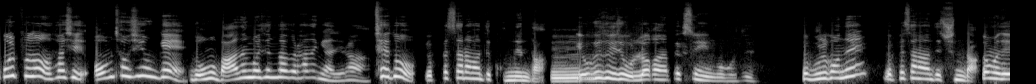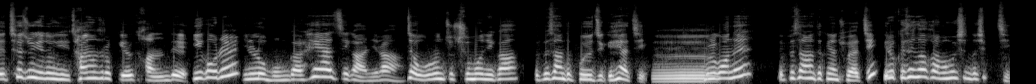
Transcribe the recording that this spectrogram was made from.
골프도 사실 엄청 쉬운 게 너무 많은 걸 생각을 하는 게 아니라 채도 옆에 사람한테 건넨다. 음. 여기서 이제 올라가는 백스윙인 거거든. 그 물건을 옆에 사람한테 준다. 그러면 내 체중 이동이 자연스럽게 이렇게 가는데 이거를 일로 뭔가 해야지가 아니라 진짜 오른쪽 주머니가 옆에 사람한테 보여지게 해야지. 음. 물건을 옆에 사람한테 그냥 줘야지? 이렇게 생각하면 훨씬 더 쉽지.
